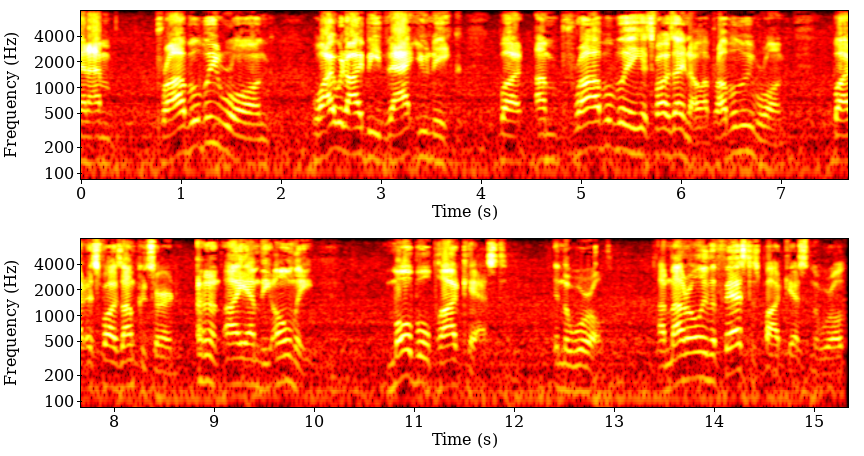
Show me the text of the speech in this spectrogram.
and I'm probably wrong, why would I be that unique? But I'm probably, as far as I know, I'm probably wrong. But as far as I'm concerned, I am the only mobile podcast in the world. I'm not only the fastest podcast in the world,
